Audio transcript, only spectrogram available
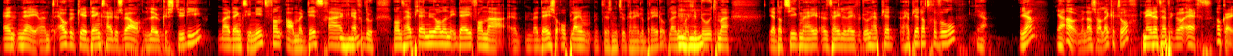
En nee, want elke keer denkt hij dus wel leuke studie, maar denkt hij niet van, oh, maar dit ga ik Mhm. echt doen. Want heb jij nu al een idee van, nou, eh, met deze opleiding, het is natuurlijk een hele brede opleiding wat Mhm. je doet, maar ja, dat zie ik me he- het hele leven doen. Heb jij, heb jij dat gevoel? Ja. Ja? Ja. Oh, maar dat is wel lekker, toch? Nee, dat heb ik wel echt. Oké.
